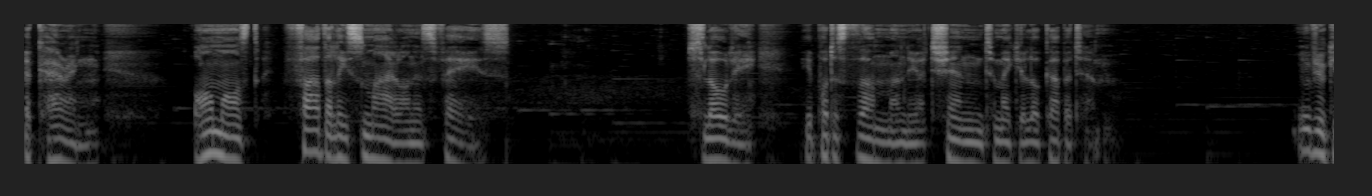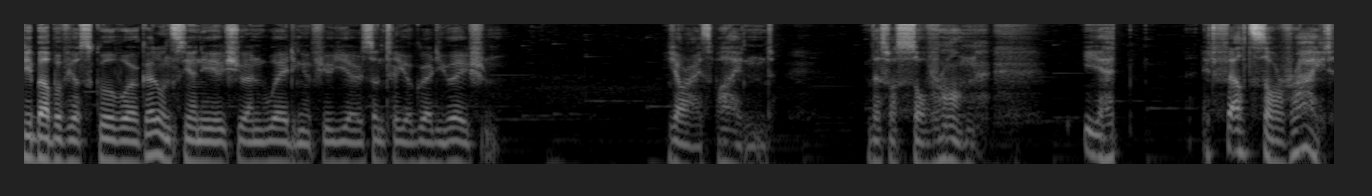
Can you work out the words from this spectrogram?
A caring, almost fatherly smile on his face. Slowly, he put his thumb under your chin to make you look up at him. If you keep up with your schoolwork, I don't see any issue in waiting a few years until your graduation. Your eyes widened. This was so wrong. Yet, it felt so right.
